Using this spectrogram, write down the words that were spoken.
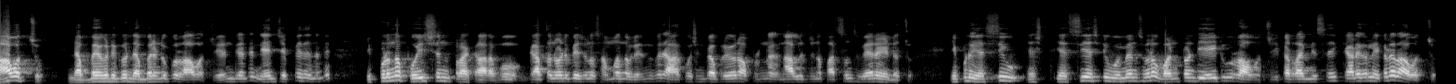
రావచ్చు. డెబ్బై ఒకటికి డెబ్బై రెండుకు రావచ్చు. ఏంటంటే నేను చెప్పేది ఏంటంటే ఇప్పుడున్న పొజిషన్ ప్రకారము గత నోటిఫికేషన్ సంబంధం లేదు. ఎందుకంటే ఆ క్వశ్చన్ పేపర్ ఎవరు అప్పుడున్న నాలెడ్జ్ ఉన్న పర్సన్స్ వేరే ఉండొచ్చు. ఇప్పుడు ఎస్సీ ఎస్సీ ఎస్టీ ఉమెన్స్ కూడా వన్ ట్వంటీ ఎయిట్ రావచ్చు. ఇక్కడ మిస్ అయ్యి కేటగిరీలో ఇక్కడ రావచ్చు.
